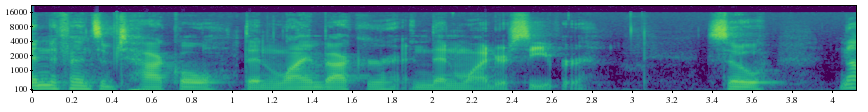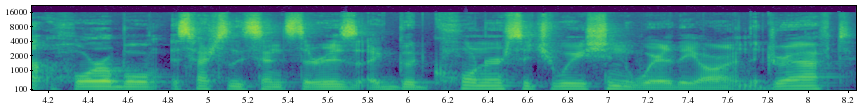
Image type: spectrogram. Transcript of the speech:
then defensive tackle, then linebacker, and then wide receiver. So not horrible, especially since there is a good corner situation where they are in the draft.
